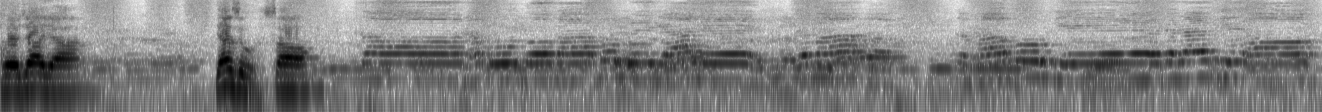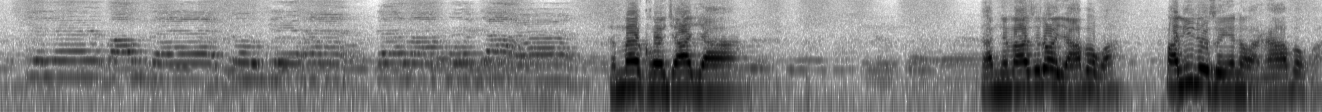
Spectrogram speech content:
ခေါ်ကြရာရဆိုဆောင်းသောနဂုတောကပုတ်ရရလေဓမ္မဓမ္မပုတ်ကေတရပြေအောင်ကြည်လေပေါင်းတဲ့သုံးဆက်တဘာခေါ်ကြရာဓမ္မခေါ်ကြရာဒါမြန်မာဆိုတော့ရာပေါ့ကွာပါဠိလိုဆိုရင်တော့ရာပေါ့ကွာ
